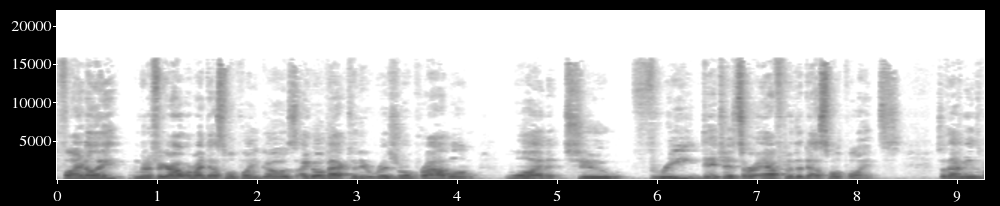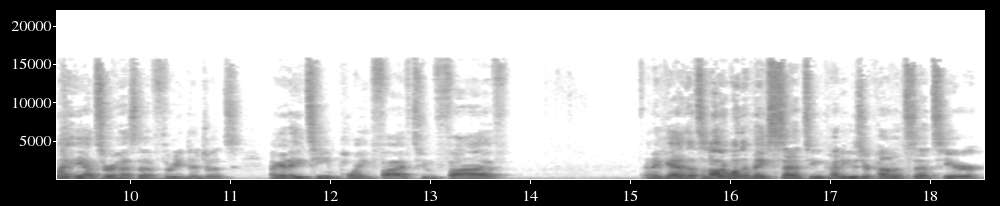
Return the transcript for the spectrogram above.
Finally, I'm going to figure out where my decimal point goes. I go back to the original problem. 1, 2, 3 digits are after the decimal points. So that means my answer has to have 3 digits. I got 18.525. And again, that's another one that makes sense. You can kind of use your common sense here.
